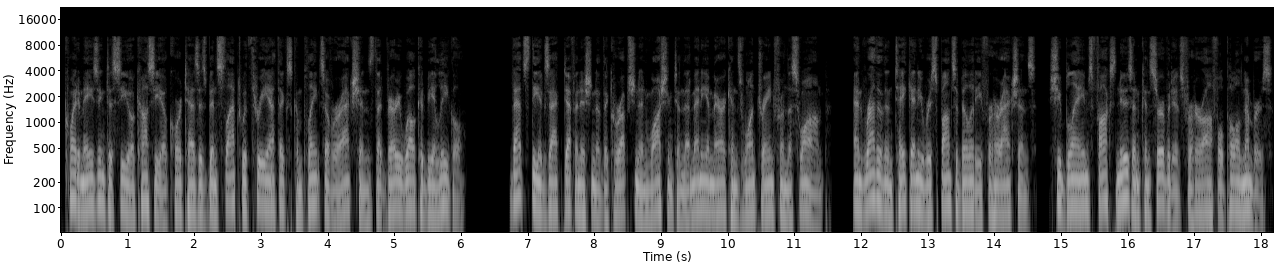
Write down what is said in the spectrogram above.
Quite amazing to see Ocasio-Cortez has been slapped with three ethics complaints over actions that very well could be illegal. That's the exact definition of the corruption in Washington that many Americans want drained from the swamp. And rather than take any responsibility for her actions, she blames Fox News and conservatives for her awful poll numbers.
